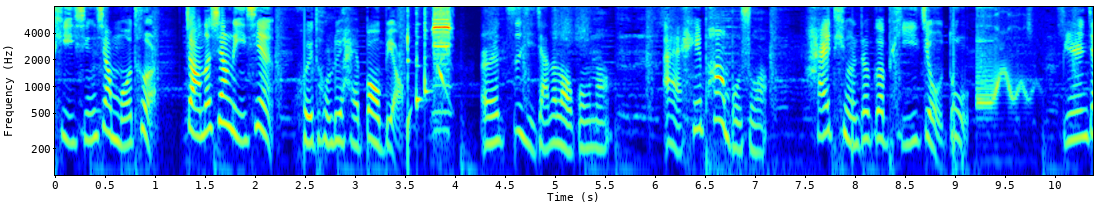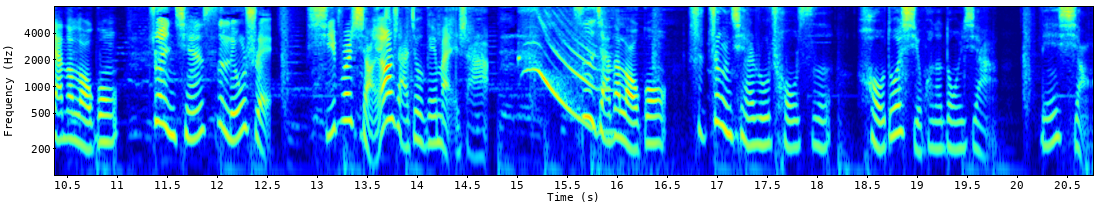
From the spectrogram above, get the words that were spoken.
体型像模特，长得像李现，回头率还爆表。而自己家的老公呢，矮黑胖不说，还挺着个啤酒肚。别人家的老公赚钱似流水，媳妇儿想要啥就给买啥。自家的老公是挣钱如抽丝，好多喜欢的东西啊，连想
